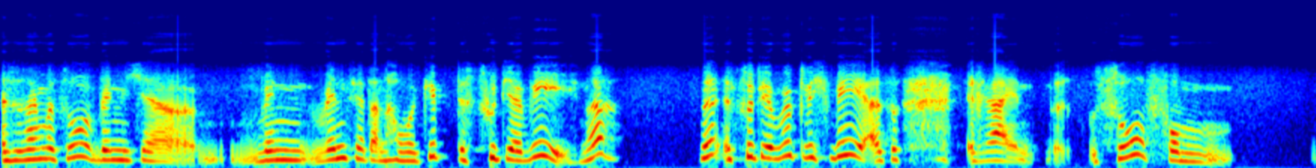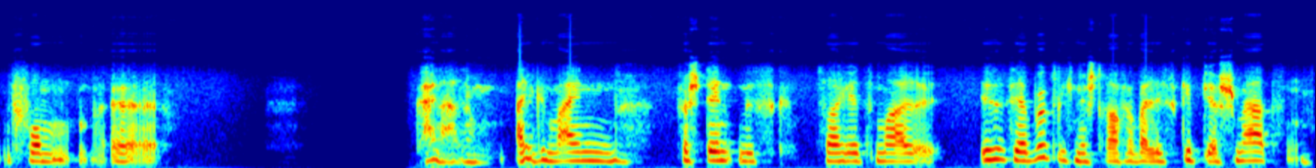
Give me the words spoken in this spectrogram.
also sagen wir so, wenn ich ja, wenn es ja dann Haue gibt, das tut ja weh, ne? ne? Es tut ja wirklich weh. Also rein so vom vom äh, keine Ahnung allgemeinen Verständnis, sage ich jetzt mal, ist es ja wirklich eine Strafe, weil es gibt ja Schmerzen.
